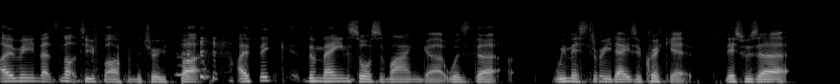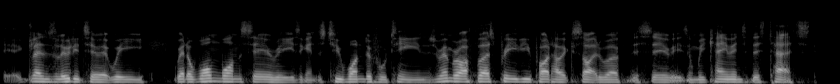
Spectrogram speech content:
I mean, that's not too far from the truth. But I think the main source of my anger was that we missed three days of cricket. This was a Glenn's alluded to it. We we had a 1-1 series against two wonderful teams. Remember our first preview pod, how excited we were for this series, and we came into this test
